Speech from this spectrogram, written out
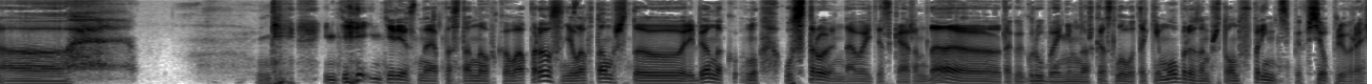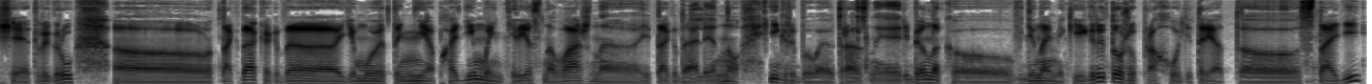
А, интересная постановка вопроса. Дело в том, что ребенок ну, устроен, давайте скажем, да, такое грубое немножко слово, таким образом, что он, в принципе, все превращает в игру э, тогда, когда ему это необходимо, интересно, важно и так далее. Но игры бывают разные. Ребенок э, в динамике игры тоже проходит ряд э, стадий,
